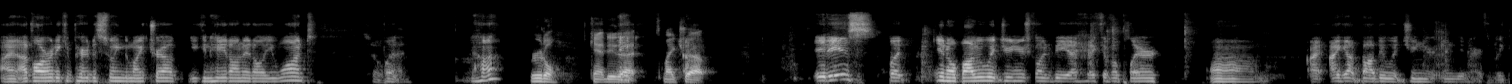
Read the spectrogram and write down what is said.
I, I've already compared to swing to Mike Trout. You can hate on it all you want, So But- bad. huh? brutal. Can't do that. It's Mike Trout. It is, but you know, Bobby Witt Jr. is going to be a heck of a player. Um, I, I got Bobby Witt Jr. in the American League.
